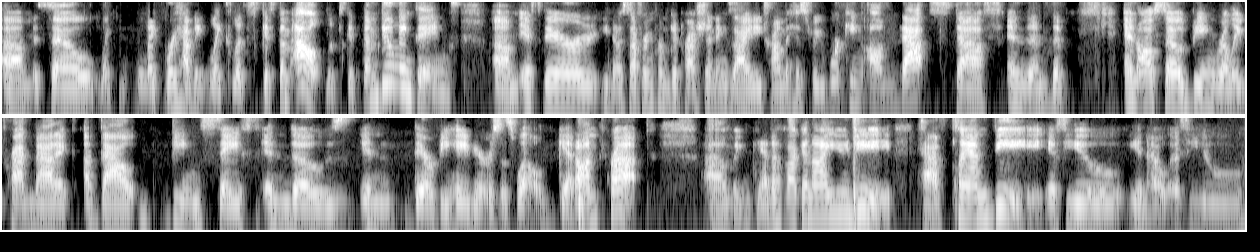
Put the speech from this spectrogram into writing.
Um, so like like we're having like let's get them out let's get them doing things. Um, if they're you know suffering from depression anxiety trauma history working on that stuff and then the and also being really pragmatic about being safe in those in their behaviors as well. Get on prep um, get a fucking IUD, have plan B if you, you know, if you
